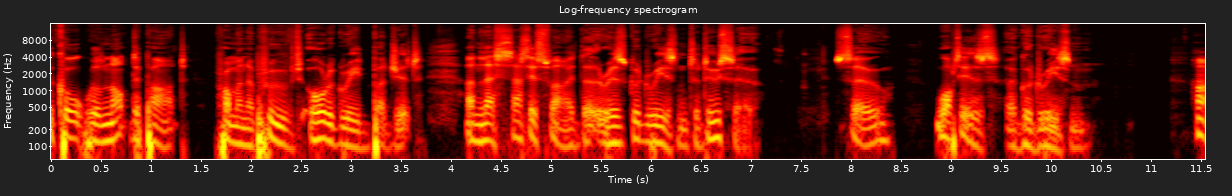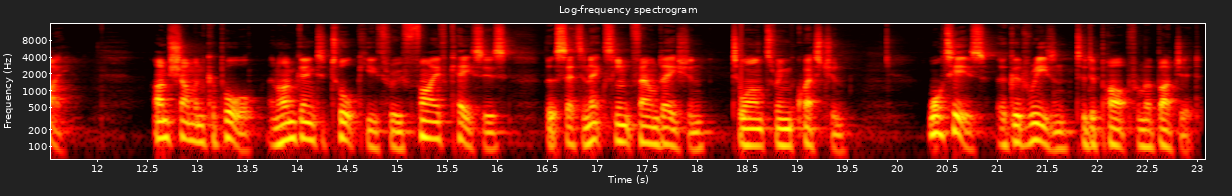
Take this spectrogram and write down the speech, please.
the court will not depart from an approved or agreed budget unless satisfied that there is good reason to do so. So, what is a good reason? Hi, I'm Shaman Kapoor, and I'm going to talk you through five cases that set an excellent foundation to answering the question What is a good reason to depart from a budget?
